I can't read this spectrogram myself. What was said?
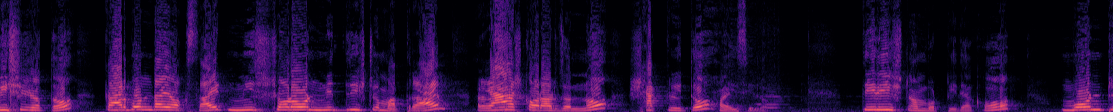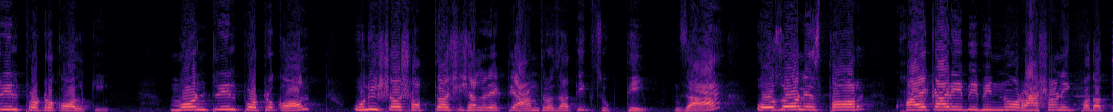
বিশেষত কার্বন ডাই অক্সাইড নিঃসরণ নির্দিষ্ট মাত্রায় হ্রাস করার জন্য স্বাক্ষরিত হয়েছিল। তিরিশ নম্বরটি দেখো, মন্ট্রিল প্রোটোকল কি? মন্ট্রিল প্রোটোকল উনিশশো সাতাশি সালের একটি আন্তর্জাতিক চুক্তি যা ওজন স্তর, ক্ষয়কারী বিভিন্ন রাসায়নিক পদার্থ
